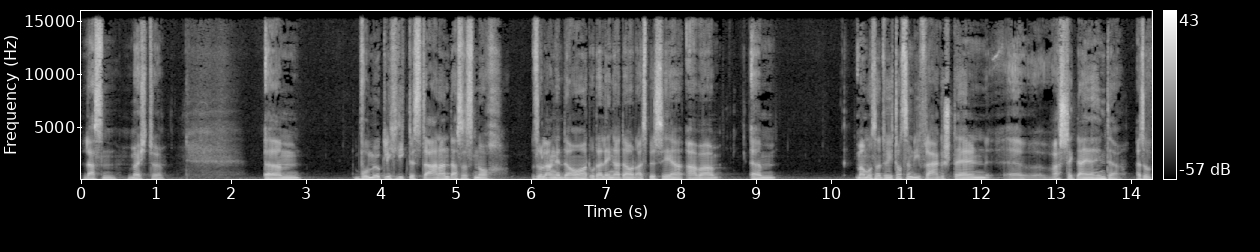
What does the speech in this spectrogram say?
lassen möchte. Ähm, womöglich liegt es daran, dass es noch so lange dauert oder länger dauert als bisher, aber ähm, man muss natürlich trotzdem die Frage stellen, äh, was steckt da dahinter? Also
